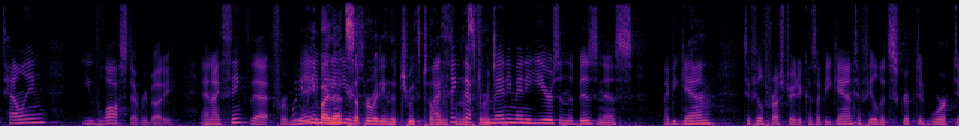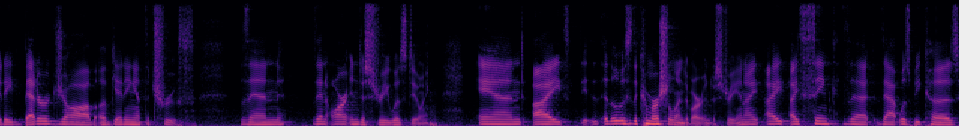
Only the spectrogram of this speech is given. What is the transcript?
telling, you've lost everybody. And I think that for what many, do you mean by that years, separating the truth telling I think that for many many years in the business, I began to feel frustrated because I began to feel that scripted work did a better job of getting at the truth than than our industry was doing. And I, it, it was the commercial end of our industry. And I, I, I think that that was because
